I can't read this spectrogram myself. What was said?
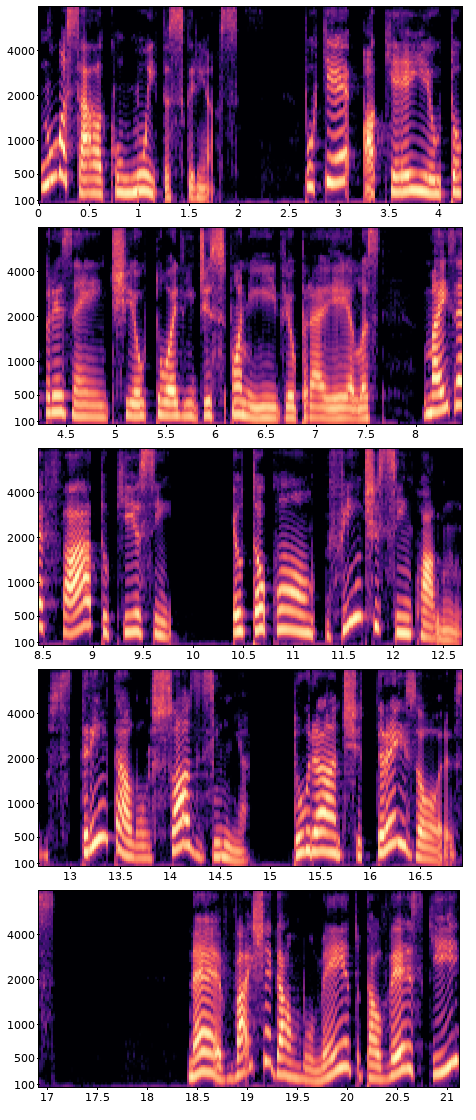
Numa sala com muitas crianças, porque, ok, eu estou presente, eu estou ali disponível para elas, mas é fato que, assim, eu estou com 25 alunos, 30 alunos sozinha, durante três horas. Né? Vai chegar um momento, talvez, que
